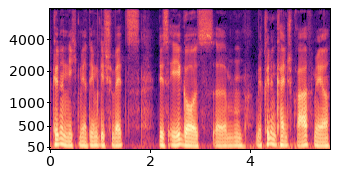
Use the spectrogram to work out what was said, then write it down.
können nicht mehr dem Geschwätz des Egos, ähm, wir können kein Sprach mehr,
